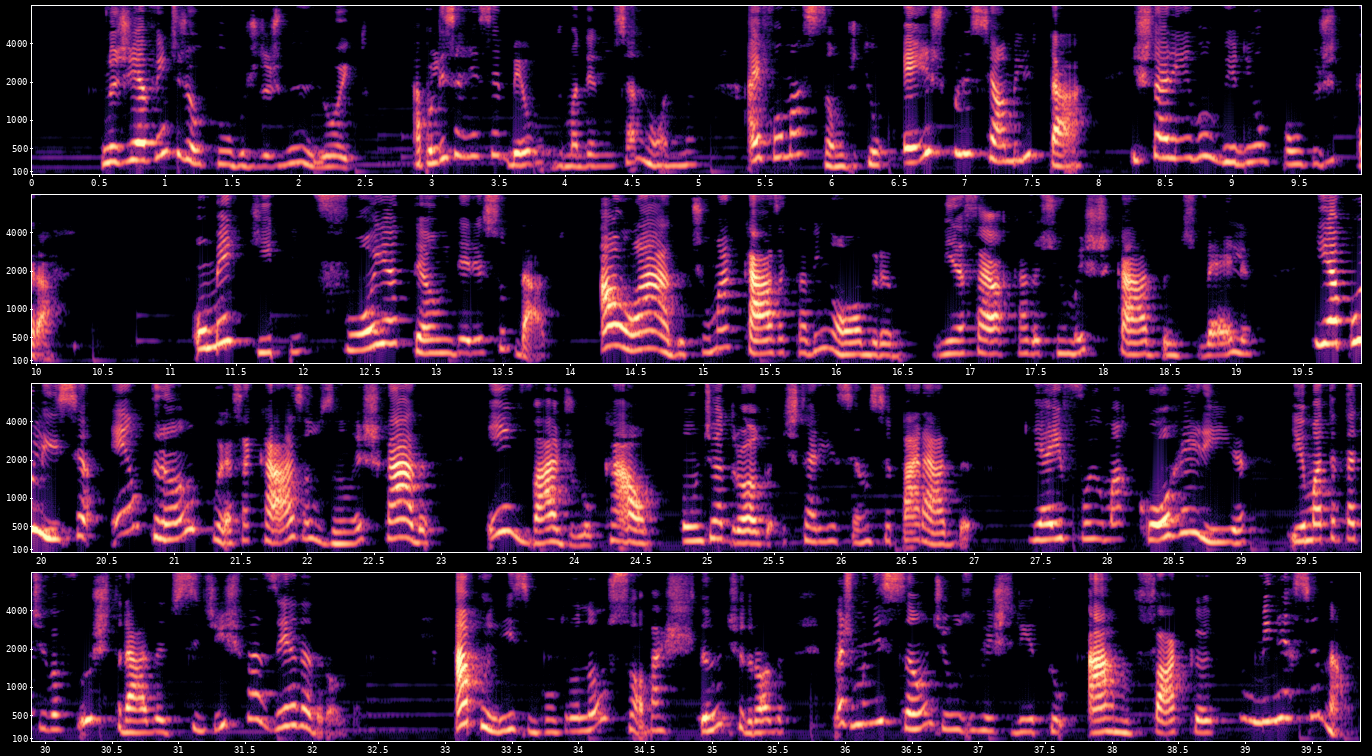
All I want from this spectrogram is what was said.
No dia 20 de outubro de 2008, a polícia recebeu, de uma denúncia anônima, a informação de que um ex-policial militar estaria envolvido em um ponto de tráfico. Uma equipe foi até o endereço dado. Ao lado tinha uma casa que estava em obra, e nessa casa tinha uma escada velha, e a polícia entrando por essa casa, usando a escada, invade o local onde a droga estaria sendo separada. E aí foi uma correria e uma tentativa frustrada de se desfazer da droga. A polícia encontrou não só bastante droga, mas munição de uso restrito, arma, faca, um mini arsenal.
